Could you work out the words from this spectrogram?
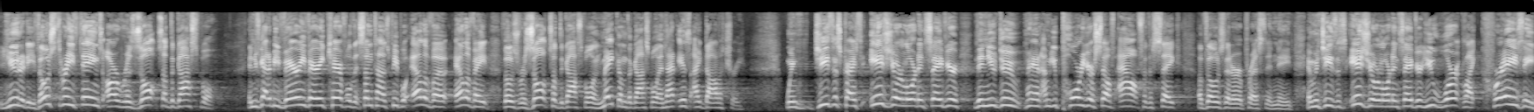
unity. Those three things are results of the gospel. And you've got to be very, very careful that sometimes people elevate, elevate those results of the gospel and make them the gospel, and that is idolatry. When Jesus Christ is your Lord and Savior, then you do, man, I mean, you pour yourself out for the sake of those that are oppressed in need. And when Jesus is your Lord and Savior, you work like crazy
